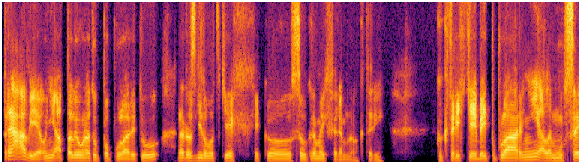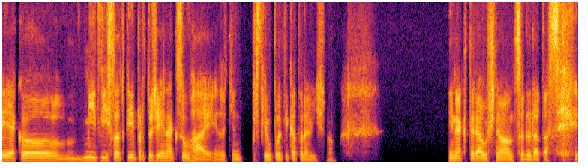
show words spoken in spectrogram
právě oni apelují na tu popularitu, na rozdíl od těch jako soukromých firm, no, který, jako, který chtějí být populární, ale musí jako mít výsledky, protože jinak jsou v háji. Zatím prostě u politika to nevíš, no. Jinak teda už nemám co dodat asi.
